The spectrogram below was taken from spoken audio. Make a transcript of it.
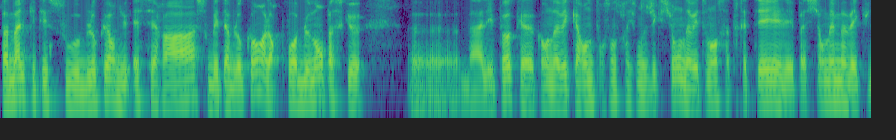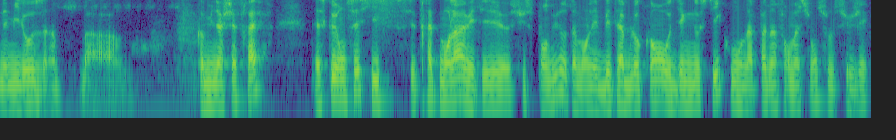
pas mal qui étaient sous bloqueur du SRA, sous bêta-bloquant, alors probablement parce que euh, bah, à l'époque, quand on avait 40% de fraction d'éjection, on avait tendance à traiter les patients, même avec une amylose, bah, comme une HFRF. Est-ce qu'on sait si ces traitements-là avaient été euh, suspendus, notamment les bêta-bloquants au diagnostic, ou on n'a pas d'informations sur le sujet?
